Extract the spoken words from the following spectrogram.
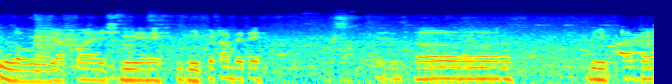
ਲੋ ਜੀ, ਆਪਾਂ ਆਏ ਦੀਪ ਢਾਬੇ ਤੇ ਸਾਰ ਦੀਪ ਢਾਬਾ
